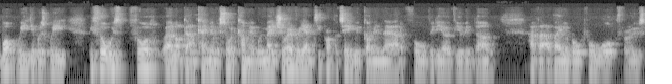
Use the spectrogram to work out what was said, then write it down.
what we did was we we thought we before uh, lockdown came in, we saw it coming. We made sure every empty property we'd gone in there had a full video viewing done, have that available, full walkthroughs.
